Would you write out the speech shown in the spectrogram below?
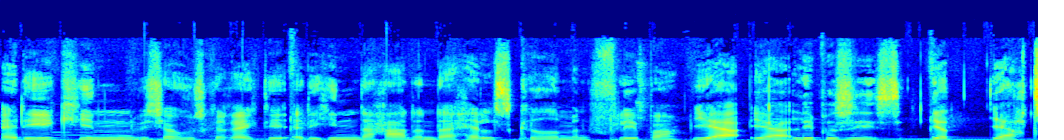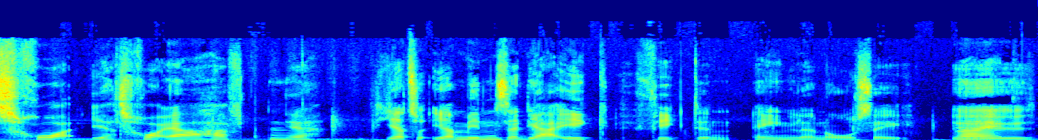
er det ikke hende, hvis jeg husker rigtigt, er det hende, der har den der halskæde, man flipper? ja, ja, lige præcis. Jeg, jeg, tror, jeg tror, jeg har haft den, ja. Jeg, tr- jeg mindes, at jeg ikke fik den af en eller anden årsag. Nej, øh,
